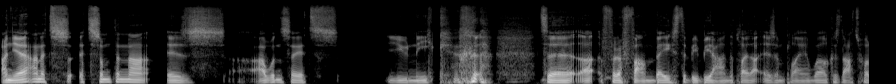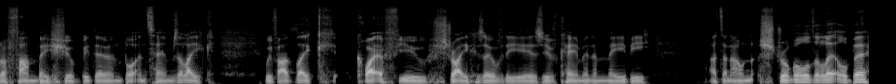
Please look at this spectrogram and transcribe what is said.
and yeah, and it's it's something that is I wouldn't say it's unique to uh, for a fan base to be behind the player that isn't playing well because that's what a fan base should be doing. But in terms of like we've had like quite a few strikers over the years who've came in and maybe I don't know, struggled a little bit.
